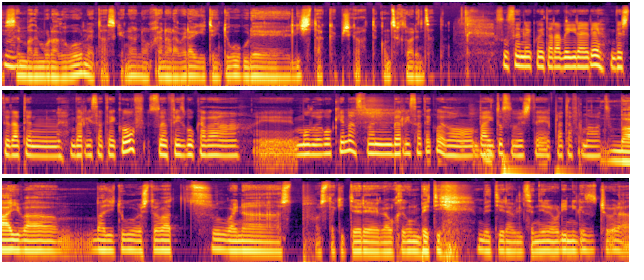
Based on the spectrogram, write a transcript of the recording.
mm. zen baden dugun, eta azkenean, horren arabera egiten ditugu gure listak, pixka bat, kontzertuaren zat zuzenekoetara begira ere, beste daten berri izateko, zuen Facebooka da e, modu egokiena, zuen berri izateko, edo baituzu beste plataforma bat? Bai, ba, ba ditugu beste batzu, baina ez dakit ere gaur egun beti, beti erabiltzen dira hori nik ez txobera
